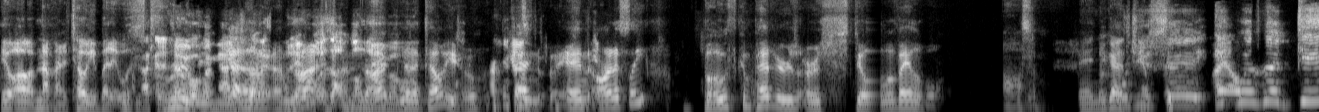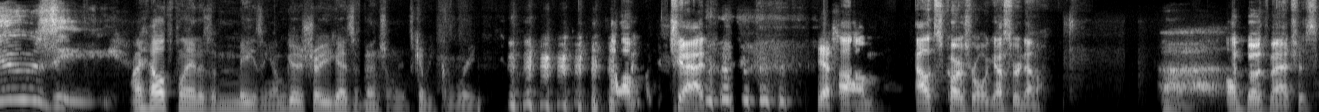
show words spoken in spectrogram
It, oh, I'm not going to tell you, but it was. I'm not going to tell you what my match I'm not, I'm not, was I'm not going to tell you. And, and honestly, both competitors are still available. Awesome. And you But guys, would you say it was a doozy? my health plan is amazing. I'm going to show you guys eventually. It's going to be great. Um, Chad, Yes. um, Alex Cars roll, yes or no on both matches?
